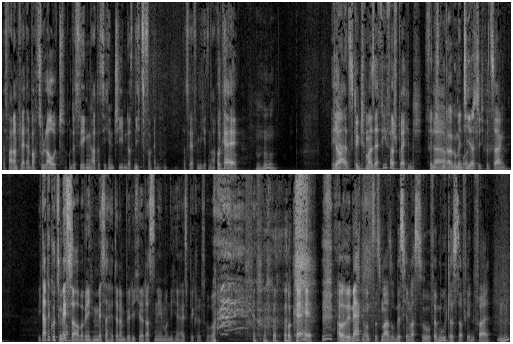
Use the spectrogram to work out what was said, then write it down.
das war dann vielleicht einfach zu laut und deswegen hat er sich entschieden, das nicht zu verwenden. Das wäre für mich jetzt nachvollziehbar. Okay. Mhm. Ja, das klingt schon mal sehr vielversprechend. Finde ich gut ähm, argumentiert. Ich würde sagen. Ich dachte kurz genau. Messer, aber wenn ich ein Messer hätte, dann würde ich ja das nehmen und nicht ein Eispickel. So. okay. Aber wir merken uns das mal so ein bisschen, was du vermutest auf jeden Fall. Mhm.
